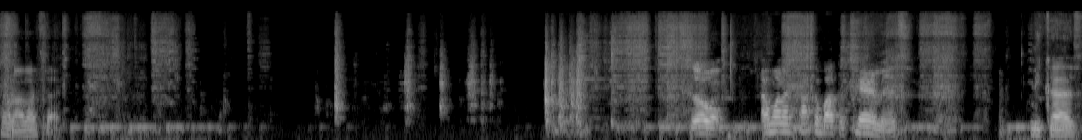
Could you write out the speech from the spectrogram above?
hold on one sec so I want to talk about the pyramids because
